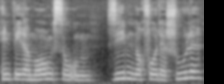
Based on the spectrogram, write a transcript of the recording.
entweder morgens so um sieben noch vor der Schule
